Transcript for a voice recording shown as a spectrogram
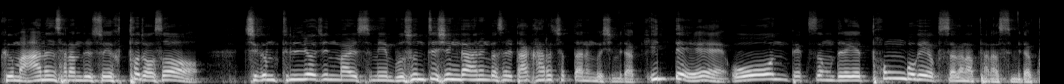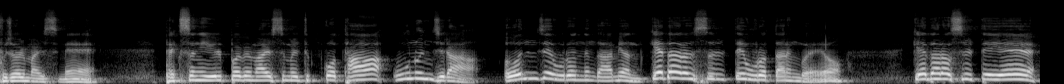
그 많은 사람들 속에 흩어져서 지금 들려진 말씀이 무슨 뜻인가 하는 것을 다 가르쳤다는 것입니다. 이때 온 백성들에게 통곡의 역사가 나타났습니다. 구절 말씀에 백성이 율법의 말씀을 듣고 다 우는지라 언제 울었는가 하면 깨달았을 때 울었다는 거예요. 깨달았을 때에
